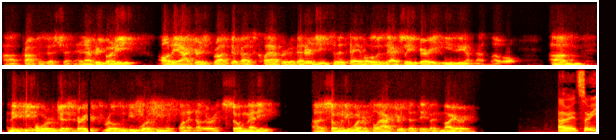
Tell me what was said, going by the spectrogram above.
uh, proposition, and everybody, all the actors brought their best collaborative energy to the table. It was actually very easy on that level. Um, I think people were just very thrilled to be working with one another, and so many, uh, so many wonderful actors that they've admired. I mean, so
